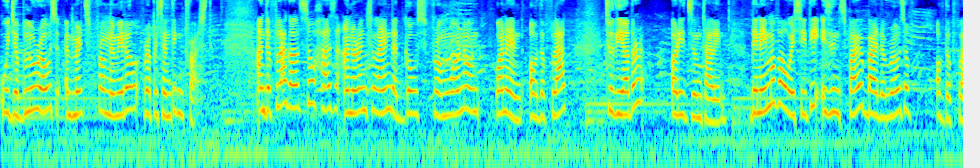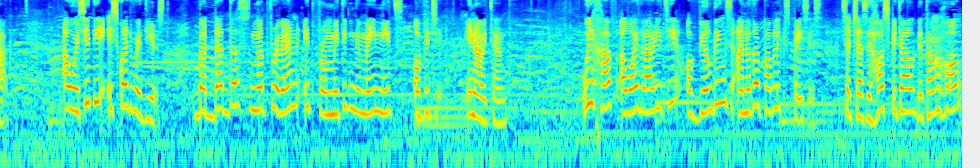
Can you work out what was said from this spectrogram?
which a blue rose emerges from the middle representing trust. And the flag also has an orange line that goes from one, on, one end of the flag to the other horizontally. The name of our city is inspired by the rose of, of the flag. Our city is quite reduced, but that does not prevent it from meeting the main needs of each inhabitant. We have a wide variety of buildings and other public spaces, such as the hospital, the town hall,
